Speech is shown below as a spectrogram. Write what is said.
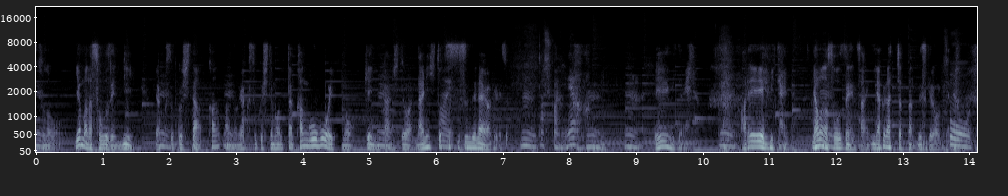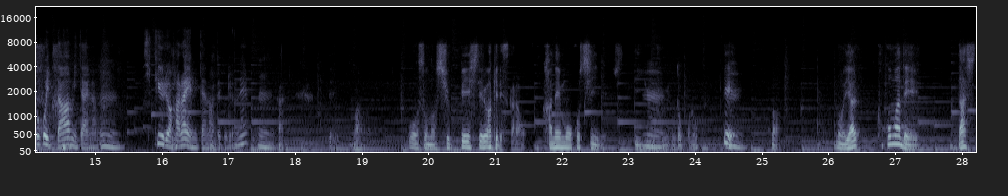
うんそ、の、山名宗全に約束した、かんあのうん約束してもらった看護貿易の件に関しては何一つ進んでないわけですよ。うん、確かにね。うん。うん。えーみたいな。うん。あれーみたいな。山名宗全さんいなくなっちゃったんですけど、みたいな。そう、どこ行った？みたいな。うん。給料払えみたいになってくるよね。うん。でまあ、をその出兵してるわけですから、金も欲しいっていうところ。で、うんもうやるここまで出し、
